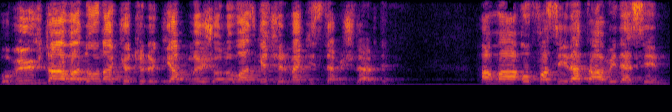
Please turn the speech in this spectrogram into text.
bu büyük davada ona kötülük yapmış, onu vazgeçirmek istemişlerdi. Ama o fazilet abidesi,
